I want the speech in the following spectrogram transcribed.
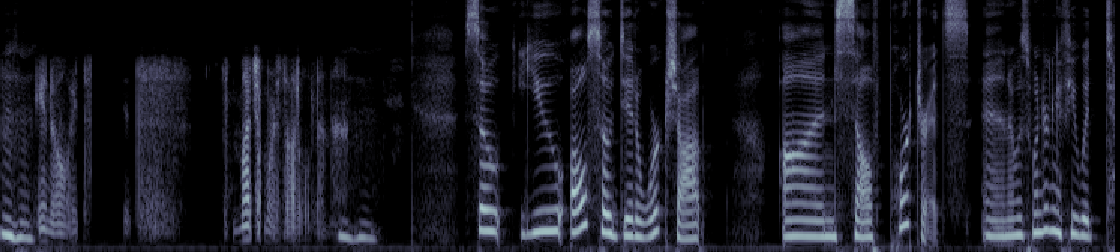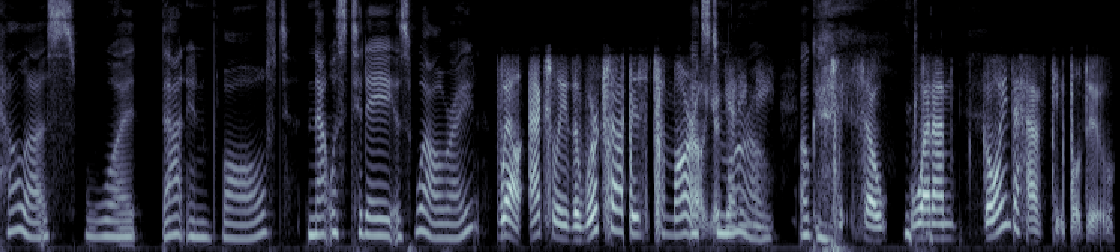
Mm-hmm. You know, it's it's much more subtle than that. Mm-hmm. So you also did a workshop on self portraits, and I was wondering if you would tell us what that involved. And that was today as well, right? Well, actually, the workshop is tomorrow. It's You're tomorrow. getting me. Okay. So okay. what I'm going to have people do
